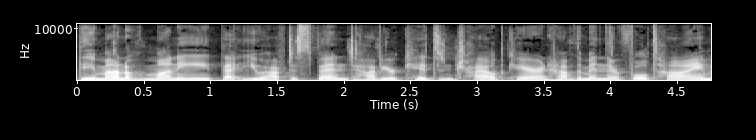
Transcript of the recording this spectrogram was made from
the amount of money that you have to spend to have your kids in childcare and have them in there full time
